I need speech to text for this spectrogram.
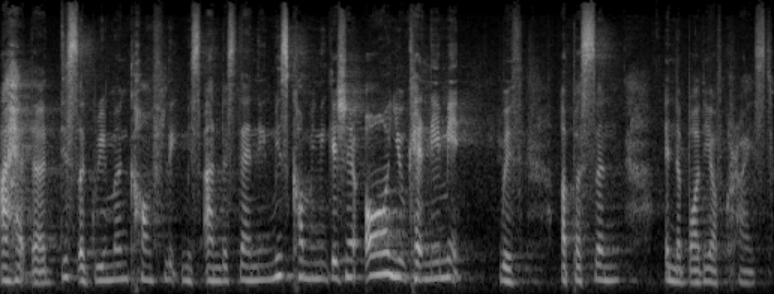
I had a disagreement, conflict, misunderstanding, miscommunication, or you can name it, with a person in the body of Christ.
